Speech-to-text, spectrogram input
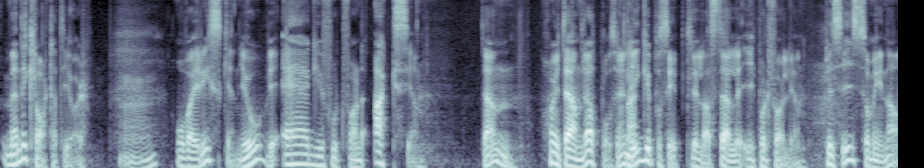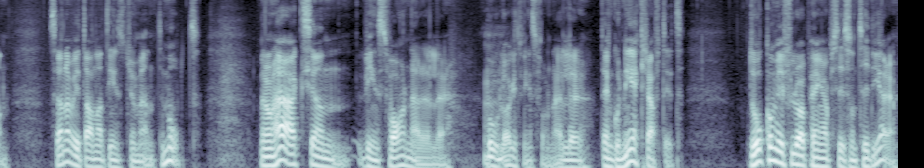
Men det är klart att det gör. Och vad är risken? Jo, vi äger ju fortfarande aktien. Den har inte ändrat på sig. Den Nej. ligger på sitt lilla ställe i portföljen, precis som innan. Sen har vi ett annat instrument emot. Men om den här aktien vinstvarnar eller mm. bolaget vinstvarnar eller den går ner kraftigt, då kommer vi förlora pengar precis som tidigare.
